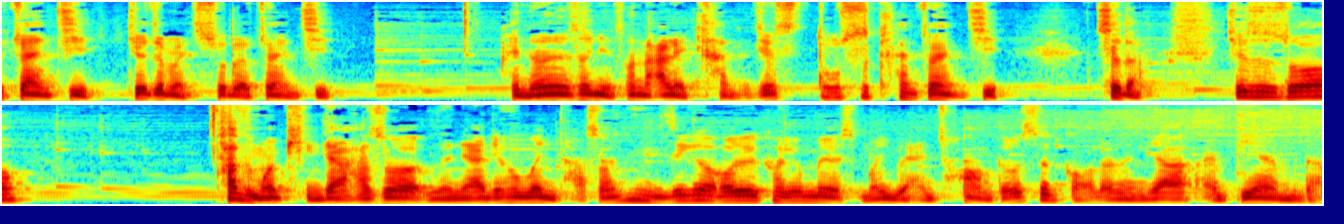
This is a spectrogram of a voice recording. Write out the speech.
传记，就这本书的传记。很多人说你从哪里看的，就是都是看传记。是的，就是说他怎么评价？他说人家就会问他说你这个 Oracle 又没有什么原创？都是搞了人家 IBM 的，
